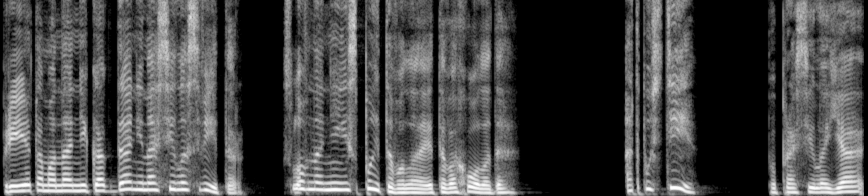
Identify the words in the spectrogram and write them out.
При этом она никогда не носила свитер, словно не испытывала этого холода. «Отпусти!» — попросила я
